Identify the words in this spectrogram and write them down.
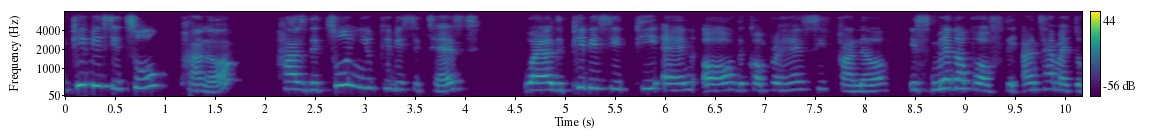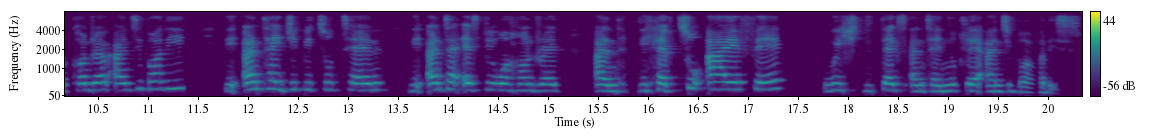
PBC2 panel has the two new PBC tests, while the PBC PN or the comprehensive panel is made up of the anti-mitochondrial antibody, the anti-GP210, the anti-SP100, and the HEP2 IFA, which detects anti-nuclear antibodies.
